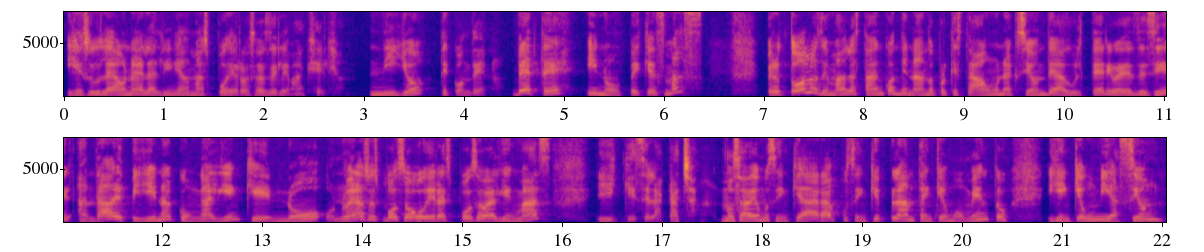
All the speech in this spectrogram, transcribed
y Jesús le da una de las líneas más poderosas del Evangelio. Ni yo te condeno, vete y no peques más. Pero todos los demás la estaban condenando porque estaba en una acción de adulterio, es decir, andaba de pillina con alguien que no o no era su esposo o era esposo de alguien más y que se la cachan. No sabemos en qué hará, pues en qué planta, en qué momento y en qué humillación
